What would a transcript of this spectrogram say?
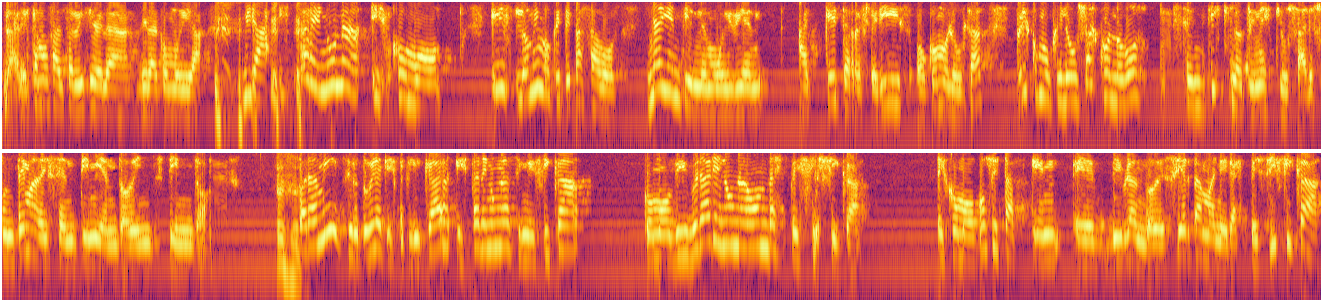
Dale, estamos al servicio de la, de la comunidad. Mira, estar en una es como es lo mismo que te pasa a vos. Nadie entiende muy bien a qué te referís o cómo lo usás, pero es como que lo usás cuando vos sentís que lo tenés que usar. Es un tema de sentimiento, de instinto. Para mí, si lo tuviera que explicar, estar en una significa como vibrar en una onda específica. Es como vos estás en, eh, vibrando de cierta manera específica,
